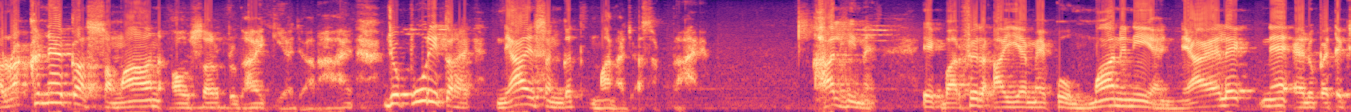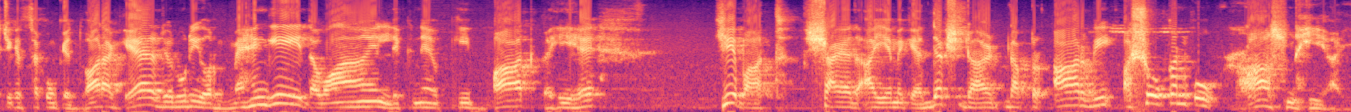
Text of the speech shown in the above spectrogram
रखने का समान अवसर प्रदाय किया जा रहा है, जो पूरी तरह न्याय संगत माना जा सकता है। हाल ही में एक बार फिर आईएमए को माननीय न्यायालय ने एलोपैथिक चिकित्सकों के द्वारा गैर ज़रूरी और महँगी दवाएँ लिखने की बात कही है। ये बात शायद आईएमए के अध्यक्ष डॉक्टर आर वी अशोकन को रास नहीं आई।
